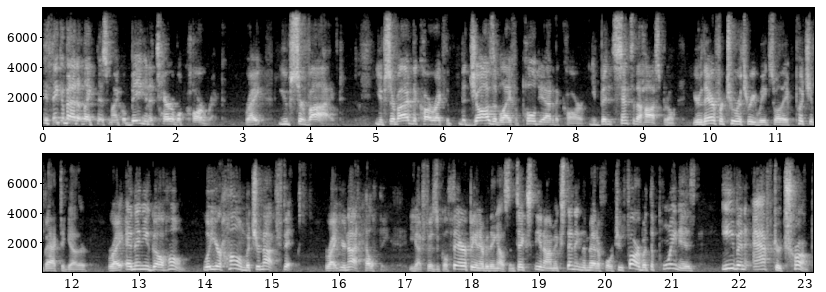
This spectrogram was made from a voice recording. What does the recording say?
think about it like this, Michael. Being in a terrible car wreck, right? You've survived you've survived the car wreck. The, the, jaws of life have pulled you out of the car. You've been sent to the hospital. You're there for two or three weeks while they put you back together, right? And then you go home. Well, you're home, but you're not fixed, right? You're not healthy. You got physical therapy and everything else. And takes, you know, I'm extending the metaphor too far, but the point is, even after Trump,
